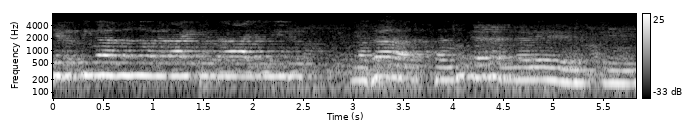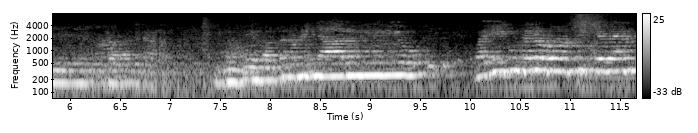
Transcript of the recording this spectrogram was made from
വീരകത്തിങ്കാലെന്നവരായിട്ടുണ്ടായ മഹാസങ്കടങ്ങളെ വന്നനൊഴിഞ്ഞാറുമില്ലയോ വൈകുണ്ഠരോടോർത്തിക്ക വേണം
